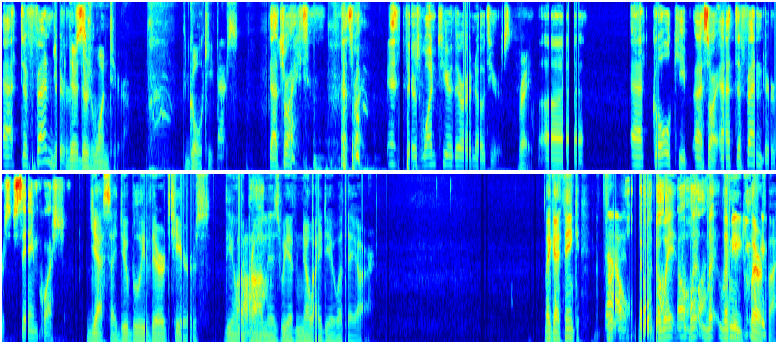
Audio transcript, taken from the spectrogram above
At defenders, there, there's one tier, goalkeepers. that's right. That's right. If there's one tier, there are no tiers. Right. Uh, at goalkeeper, uh, sorry, at defenders, same question. Yes, I do believe there are tiers. The only Ah. problem is we have no idea what they are. Like I think for, Now, the, on, way no, let, let- let me clarify.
